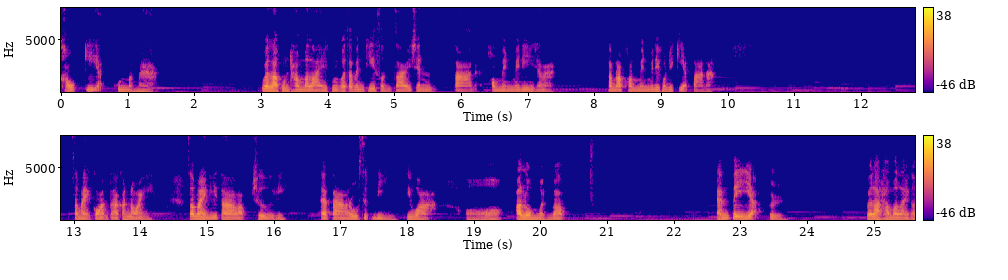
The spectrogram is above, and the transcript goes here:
เขาเกลียดคุณมากๆ เวลาคุณทำอะไร คุณก็จะเป็นที่สนใจ เช่นตาเนี่ยคอมเมนต์ไม่ดีใช่ไหม สำหรับคอมเมนต์ไม่ดีคนที่เกลียดตานะ สมัยก่อนตาก็หน่อย สมัยนี้ตาแบบเฉย แต่ตารู้สึกดีที่ว่า อ๋อ อารมณ์เหมือนแบบแอนตี้อะเออ เวลาทำอะไรก็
